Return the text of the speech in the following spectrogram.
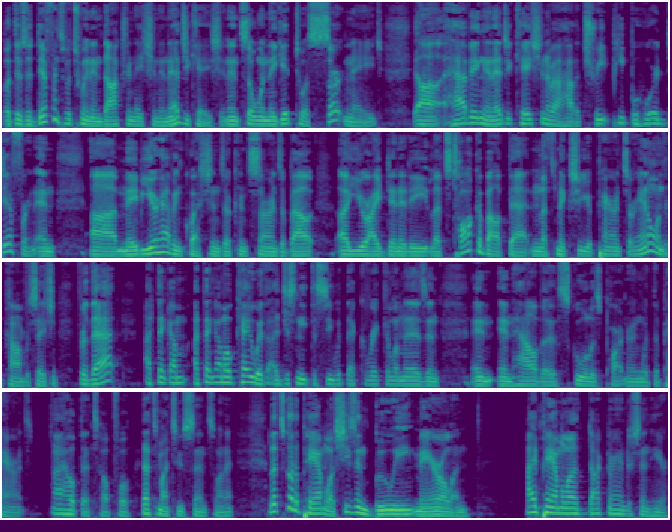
But there's a difference between indoctrination and education. And so when they get to a certain age, uh, having an education about how to treat people who are different, and uh, maybe you're having questions or concerns about uh, your identity, let's talk about that and let's make sure your parents are in on the conversation. For that, I think I'm I think I'm okay with. It. I just need to see what that curriculum is and and and how the school is partnering with the parents. I hope that's helpful. That's my two cents on it. Let's go to Pamela. She's in Bowie, Maryland. Hi, Pamela. Dr. Anderson here.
